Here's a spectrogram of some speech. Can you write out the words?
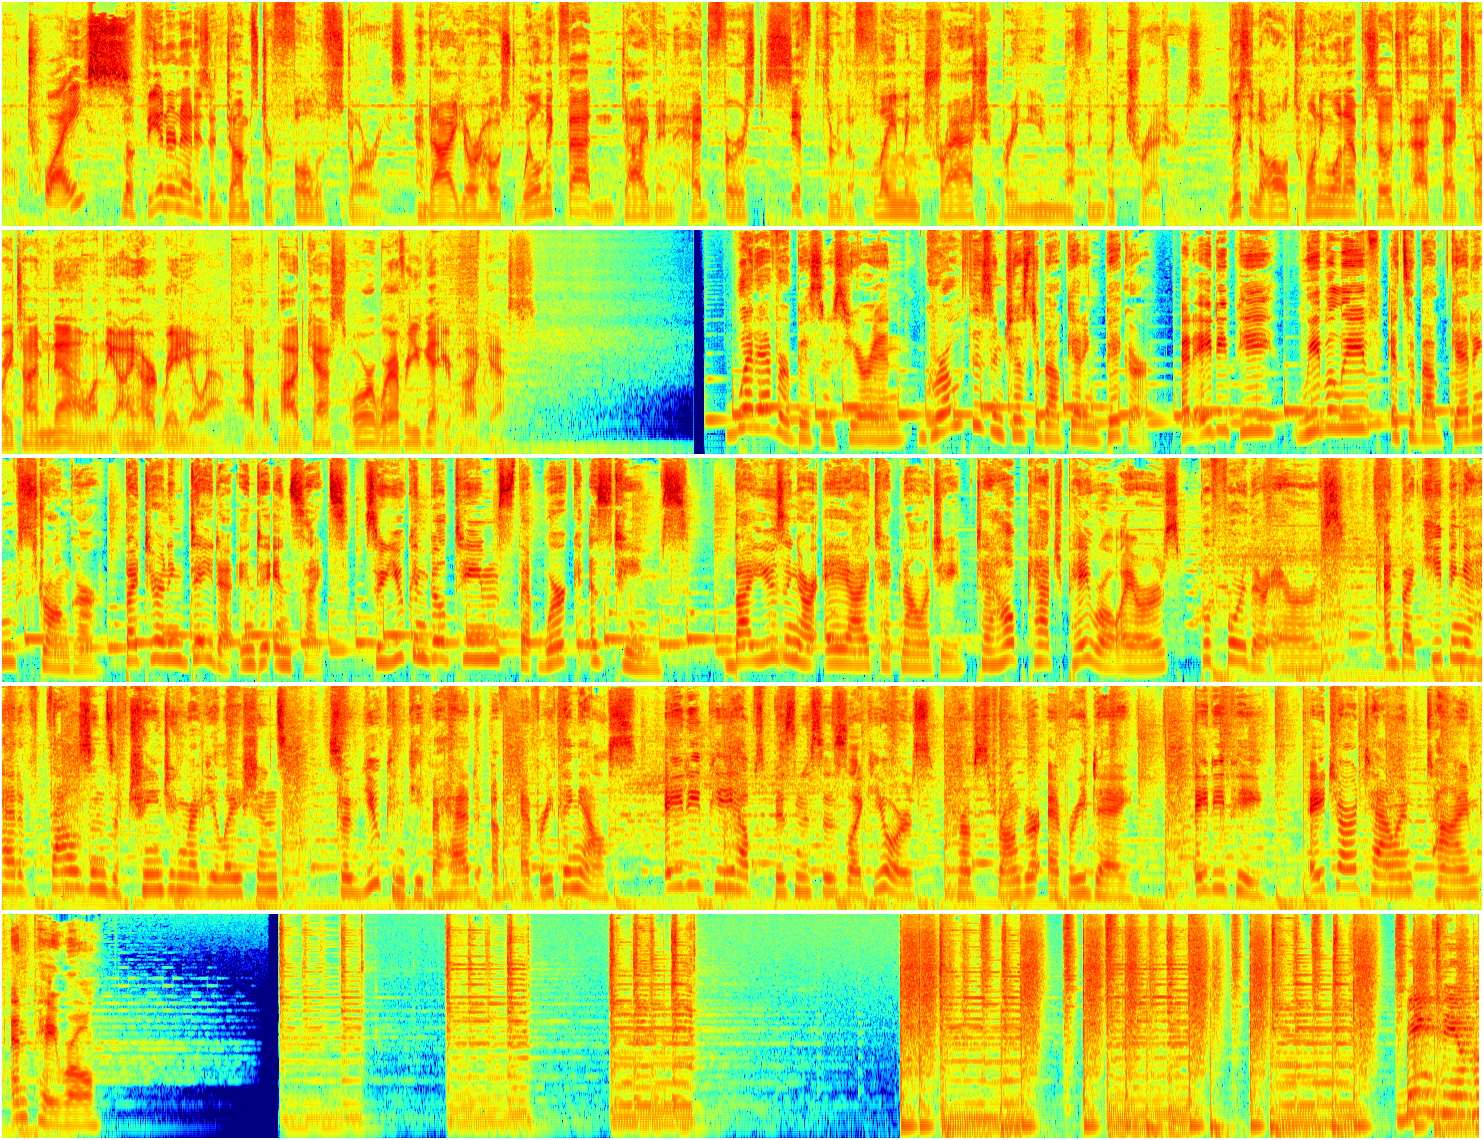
Uh, twice. Look, the internet is a dumpster full of stories, and I, your host, Will McFadden, dive in headfirst, sift through the flaming trash, and bring you nothing but treasures. Listen to all 21 episodes of Hashtag Storytime now on the iHeartRadio app, Apple Podcasts, or wherever you get your podcasts. Whatever business you're in, growth isn't just about getting bigger. At ADP, we believe it's about getting stronger by turning data into insights so you can build teams that work as teams. By using our AI technology to help catch payroll errors before they're errors. And by keeping ahead of thousands of changing regulations so you can keep ahead of everything else. ADP helps businesses like yours grow stronger every day. ADP, HR talent, time, and payroll.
